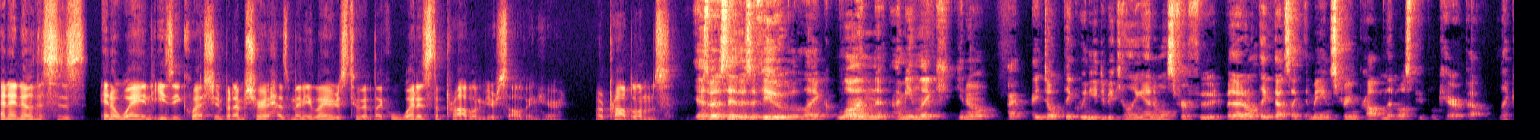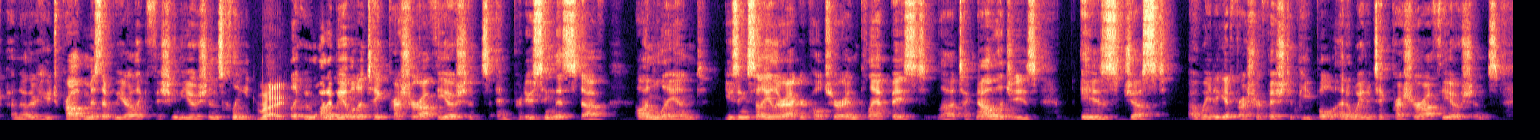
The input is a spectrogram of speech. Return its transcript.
And I know this is in a way an easy question, but I'm sure it has many layers to it. Like, what is the problem you're solving here, or problems? Yeah, I was about to say there's a few. Like one, I mean, like you know, I, I don't think we need to be killing animals for food, but I don't think that's like the mainstream problem that most people care about. Like another huge problem is that we are like fishing the oceans clean. Right. Like we want to be able to take pressure off the oceans and producing this stuff on land using cellular agriculture and plant-based uh, technologies is just a way to get fresher fish to people and a way to take pressure off the oceans.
